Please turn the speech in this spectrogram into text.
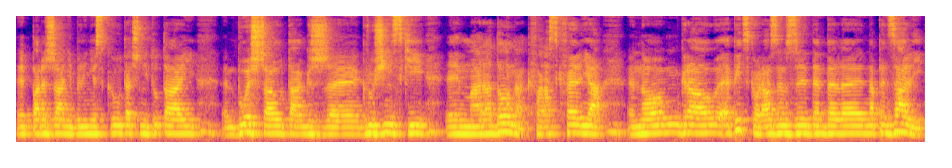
e, Paryżanie byli nieskuteczni. Tutaj e, błyszczał także gruziński Maradona, Kwaraskelia, no grał epicko, razem z Dembele napędzali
